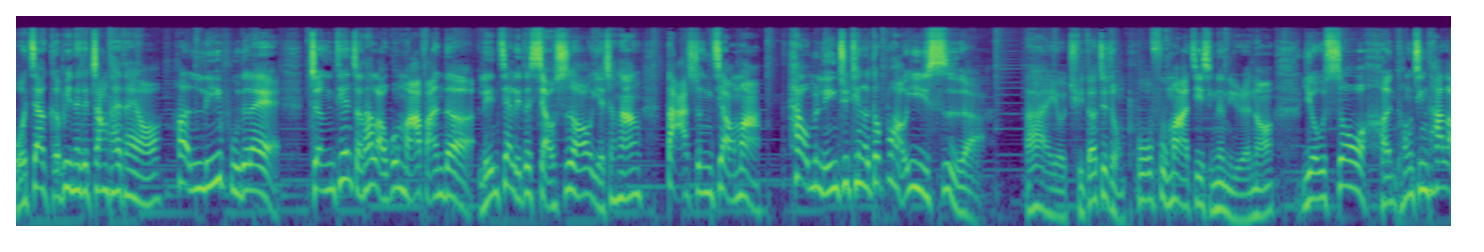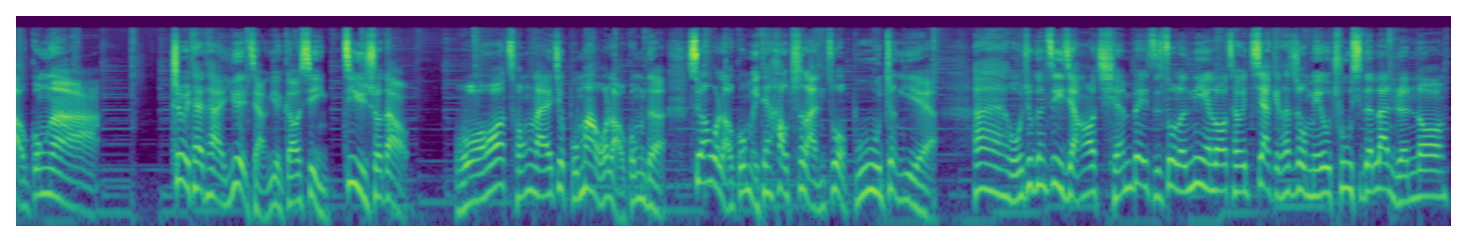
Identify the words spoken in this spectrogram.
我家隔壁那个张太太哦，很离谱的嘞，整天找她老公麻烦的，连家里的小事哦也常常大声叫骂，害我们邻居听了都不好意思啊。哎呦，娶到这种泼妇骂街型的女人哦，有时候很同情她老公啊。”这位太太越讲越高兴，继续说道。我从来就不骂我老公的，虽然我老公每天好吃懒做、不务正业，哎，我就跟自己讲哦，前辈子做了孽咯，才会嫁给他这种没有出息的烂人咯。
